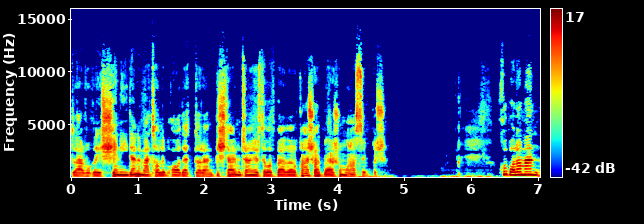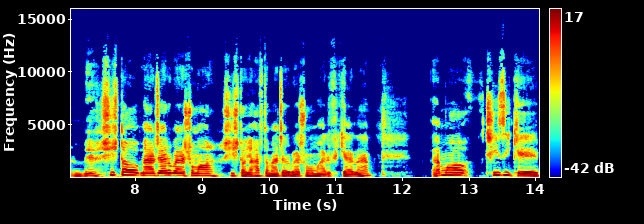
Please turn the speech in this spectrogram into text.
در واقع شنیدن مطالب عادت دارن بیشتر می‌تونن ارتباط برقرار کنن شاید براشون مناسب باشه. خب حالا من 6 تا مرجع رو برای شما 6 تا یا 7 تا مرجع رو برای شما معرفی کردم. اما چیزی که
